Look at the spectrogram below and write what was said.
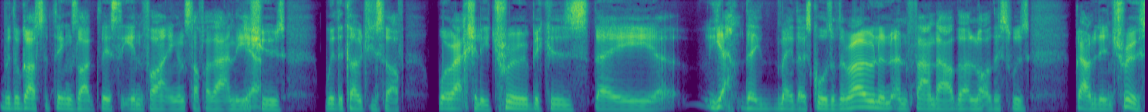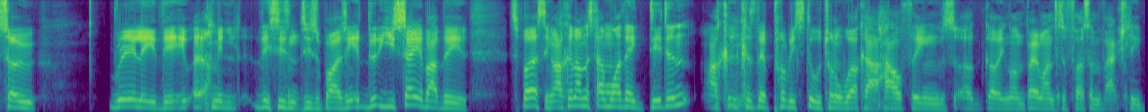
with regards to things like this, the infighting and stuff like that, and the Yeah. issues with the coaching staff were actually true because they, uh, yeah, they made those calls of their own and, and found out that a lot of this was grounded in truth. So, really, the I mean, this isn't too surprising. It, you say about the Spurs thing, I can understand why they didn't, because they're probably still trying to work out how things are going on. Bear in mind, it's the first time they've actually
